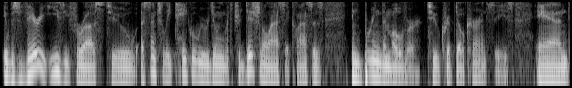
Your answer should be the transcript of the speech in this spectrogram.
it was very easy for us to essentially take what we were doing with traditional asset classes and bring them over to cryptocurrencies. And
